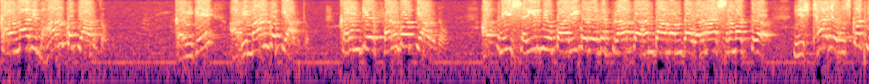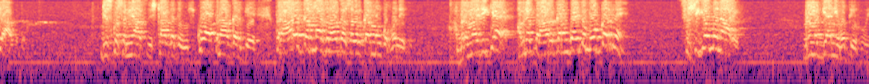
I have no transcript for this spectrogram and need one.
कर्माभिमान को त्याग दो। कर्म के अभिमान को त्याग दो। कर्म के फल को त्याग दो। अपने शरीर में उपाधि को लेकर प्राप्त अहंता ममता वर्णाश्रमत्व, निष्ठा जो उसको त्याग दो। जिसको संन्यास निष्ठा करते उसको अपना करके प्रारंभ कर्मा से होता सकल कर्मों को होने दो। ब्रह्मा जी क्या है? अपने प्रारंभ कर्म को है तो भोग कर रहे हैं। सृष्टि क्यों बना रहे? ब्रह्मज्ञानी होते हुए।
